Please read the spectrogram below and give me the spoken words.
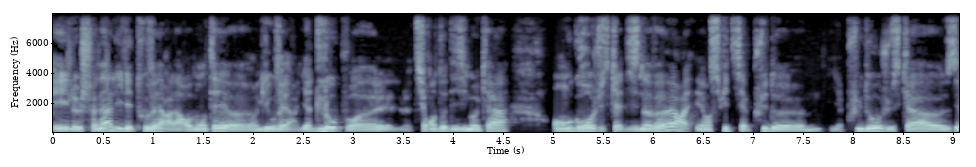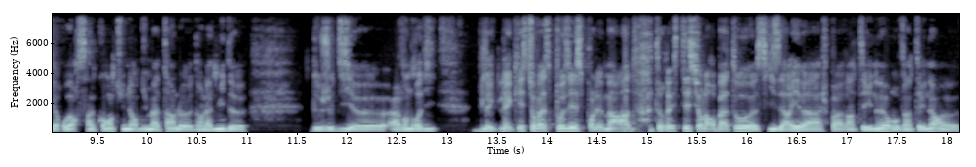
Et le chenal, il est ouvert à la remontée. Euh, il est ouvert. Il y a de l'eau pour euh, le tirant d'eau des IMOCA en gros jusqu'à 19h et ensuite il y a plus de il a plus d'eau jusqu'à 0h50 1h du matin dans la nuit de de jeudi euh, à vendredi. La, question va se poser pour les marins de, rester sur leur bateau euh, s'ils arrivent à je sais pas à 21h ou 21h euh,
